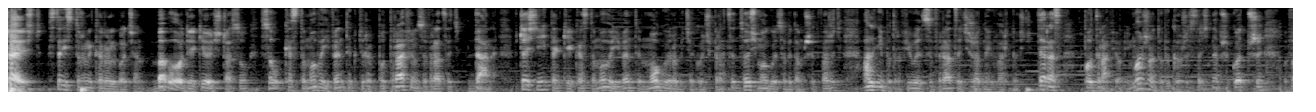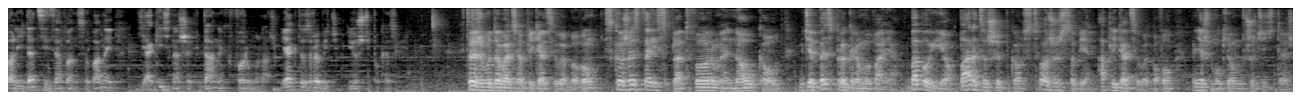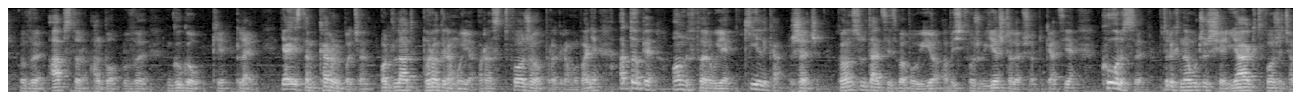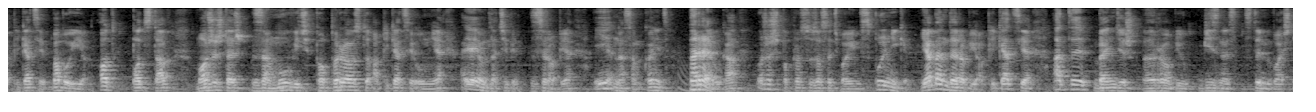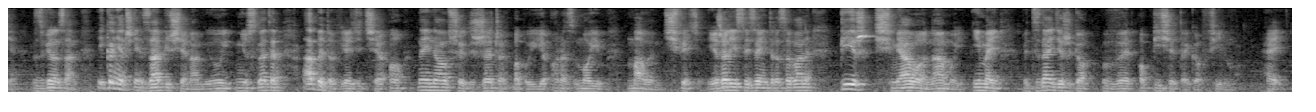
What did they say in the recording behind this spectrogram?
Cześć, z tej strony Karol Bocian. Babu od jakiegoś czasu są customowe eventy, które potrafią zwracać dane. Wcześniej takie customowe eventy mogły robić jakąś pracę, coś mogły sobie tam przetwarzać, ale nie potrafiły zwracać żadnych wartości. Teraz potrafią i można to wykorzystać na przykład przy walidacji zaawansowanej jakichś naszych danych w formularzu. Jak to zrobić? Już Ci pokazuję. Chcesz budować aplikację webową? Skorzystaj z platformy No Code, gdzie bez programowania Babo.io bardzo szybko stworzysz sobie aplikację webową. Będziesz mógł ją wrzucić też w App Store albo w Google Play. Ja jestem Karol Bocian, od lat programuję oraz tworzę oprogramowanie, a Tobie on oferuje kilka rzeczy. Konsultacje z Babo.io, abyś tworzył jeszcze lepsze aplikacje, kursy, w których nauczysz się jak tworzyć aplikacje w Babo.io od podstaw. Możesz też zamówić po prostu aplikację u mnie, a ja ją dla Ciebie zrobię. I na sam koniec perełka, możesz po prostu zostać moim wspólnikiem. Ja będę robił aplikacje, a Ty będziesz robił biznes z tym właśnie związany. I koniecznie zapisz się na mój newsletter, aby dowiedzieć się o najnowszych rzeczach Babuio oraz moim małym świecie. Jeżeli jesteś zainteresowany, pisz śmiało na mój e-mail, więc znajdziesz go w opisie tego filmu. Hej!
